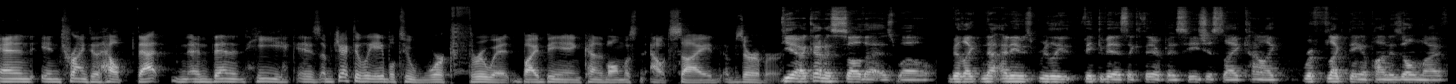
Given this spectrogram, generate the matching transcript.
and in trying to help that and then he is objectively able to work through it by being kind of almost an outside observer. Yeah i kind of saw that as well. But like not, i didn't really think of it as like therapist. He's just like kind of like reflecting upon his own life.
